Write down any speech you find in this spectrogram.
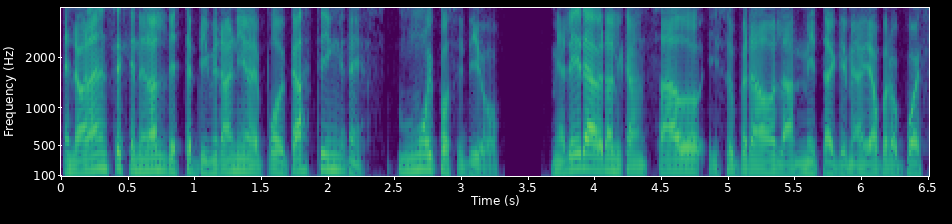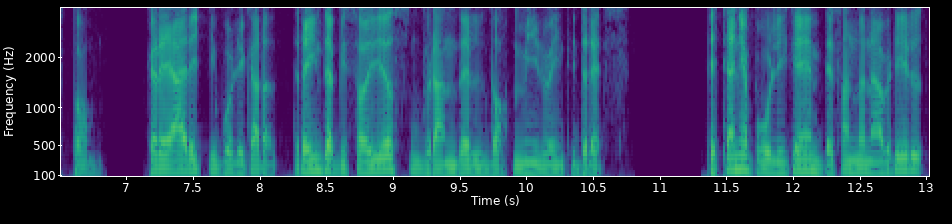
El balance general de este primer año de podcasting es muy positivo. Me alegra haber alcanzado y superado la meta que me había propuesto, crear y publicar 30 episodios durante el 2023. Este año publiqué, empezando en abril,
